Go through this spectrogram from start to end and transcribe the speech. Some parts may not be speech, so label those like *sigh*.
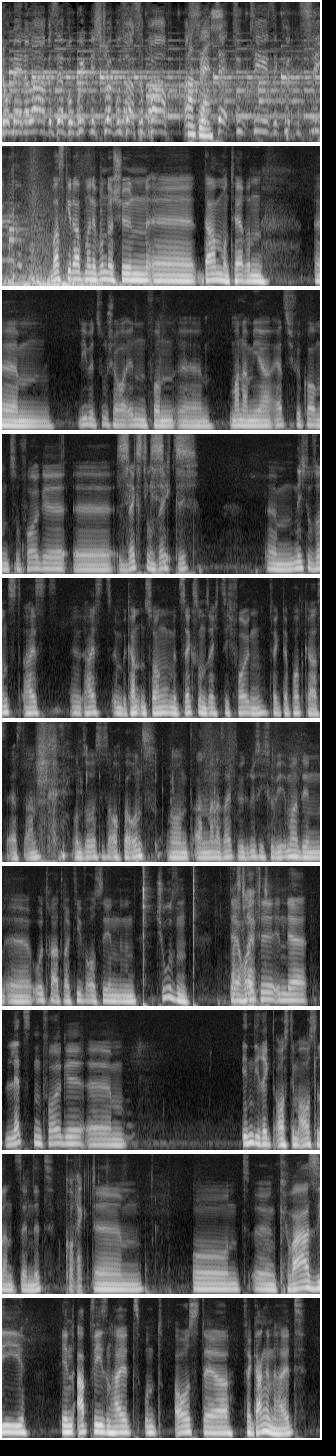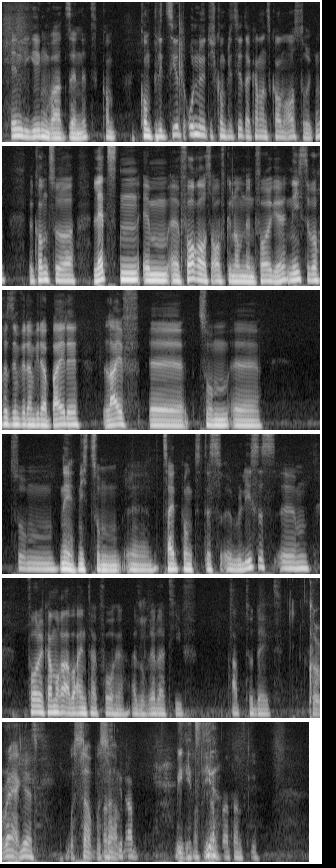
No man alive has ever witnessed struggles I survived. I shed tattooed tears and couldn't sleep. Was geht ab, meine wunderschönen äh, Damen und Herren, ähm, liebe ZuschauerInnen von ähm, Manamir, herzlich willkommen zu Folge äh, 66. Ähm, nicht umsonst heißt es im bekannten Song, mit 66 Folgen fängt der Podcast erst an. Und so ist es auch bei uns. Und an meiner Seite begrüße ich so wie immer den äh, ultra attraktiv aussehenden Chusen, der Was heute läuft? in der letzten Folge ähm, indirekt aus dem Ausland sendet. Korrekt. Ähm, und äh, quasi in Abwesenheit und aus der Vergangenheit in die Gegenwart sendet. Kom kompliziert, unnötig komplizierter kann man es kaum ausdrücken. Willkommen zur letzten im äh, Voraus aufgenommenen Folge. Nächste Woche sind wir dann wieder beide live äh, zum, äh, zum, nee, nicht zum äh, Zeitpunkt des Releases ähm, vor der Kamera, aber einen Tag vorher. Also relativ up to date. Korrekt. Yes. What's up, what's Was up? geht ab? Wie geht's Was dir? ab?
